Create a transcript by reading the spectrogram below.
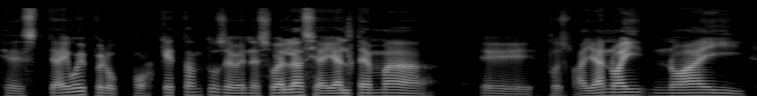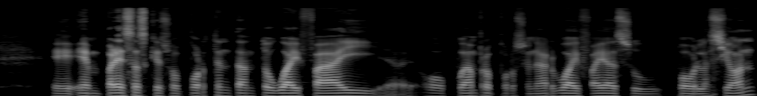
este, ay güey, pero ¿por qué tantos de Venezuela si allá el tema eh, pues allá no hay, no hay eh, empresas que soporten tanto Wi-Fi eh, o puedan proporcionar Wi-Fi a su población.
